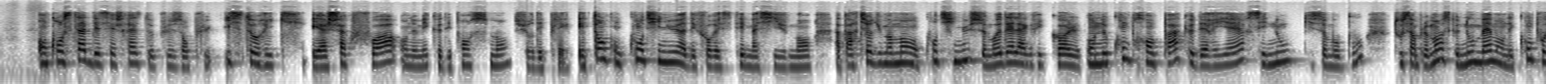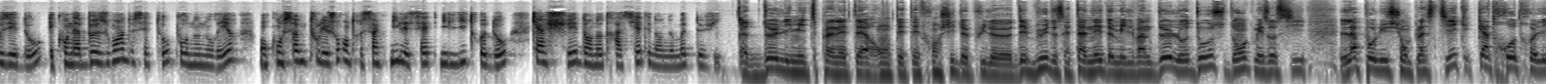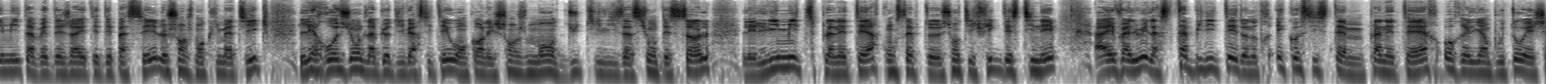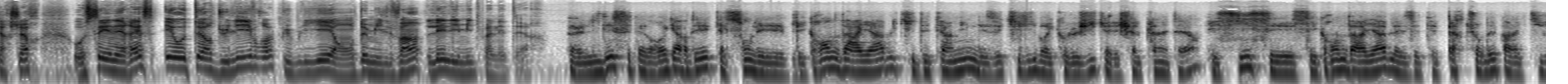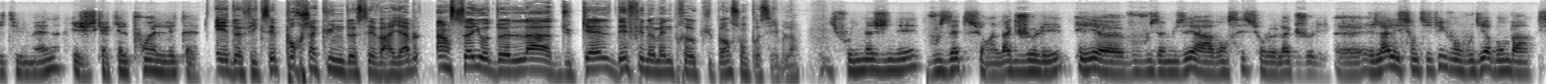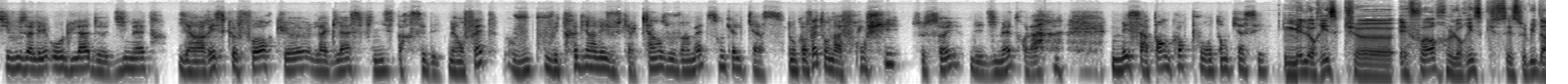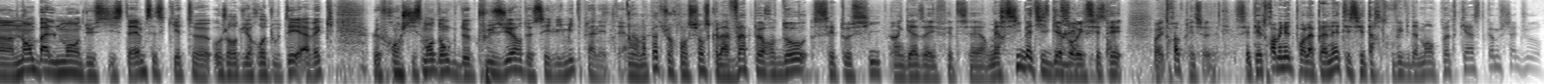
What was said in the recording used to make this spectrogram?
On constate des sécheresses de plus en plus historiques et à chaque fois, on ne met que des pansements sur des plaies. Et tant qu'on continue à déforester massivement, à partir du moment où on continue ce modèle agricole, on ne comprend pas que derrière, c'est nous qui sommes au bout, tout simplement parce que nous-mêmes, on est composé d'eau et qu'on a besoin de cette eau pour nous nourrir. On consomme tous les jours entre 5000 et 7000 litres d'eau cachés dans notre assiette et dans nos modes de vie. Deux limites planétaires ont été franchies depuis le début de cette année 2022, l'eau douce donc, mais aussi la pollution plastique Quatre autres limites avaient déjà été dépassées, le changement climatique, l'érosion de la biodiversité ou encore les changements d'utilisation des sols, les limites planétaires, concept scientifique destiné à évaluer la stabilité de notre écosystème planétaire. Aurélien Bouteau est chercheur au CNRS et auteur du livre publié en 2020, Les limites planétaires. Euh, l'idée, c'était de regarder quelles sont les, les, grandes variables qui déterminent les équilibres écologiques à l'échelle planétaire et si ces, ces, grandes variables, elles étaient perturbées par l'activité humaine et jusqu'à quel point elles l'étaient. Et de fixer pour chacune de ces variables un seuil au-delà duquel des phénomènes préoccupants sont possibles. Il faut imaginer, vous êtes sur un lac gelé et euh, vous vous amusez à avancer sur le lac gelé. Euh, et là, les scientifiques vont vous dire, bon ben, si vous allez au-delà de 10 mètres, il y a un risque fort que la glace finisse par céder. Mais en fait, vous pouvez très bien aller jusqu'à 15 ou 20 mètres sans qu'elle casse. Donc en fait, on a franchi ce seuil des 10 mètres là, mais ça n'a pas encore pour autant cassé. Mais le risque euh, est fort. Le risque, c'est celui d'un emballement du système. C'est ce qui est euh, aujourd'hui redouté avec le franchissement donc de plusieurs de ces limites planétaires. On n'a pas toujours conscience que la vapeur d'eau, c'est aussi un gaz à effet de serre. Merci Baptiste Gabory. C'était ouais, trois minutes pour la planète et c'est à retrouver évidemment en podcast comme chaque jour.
